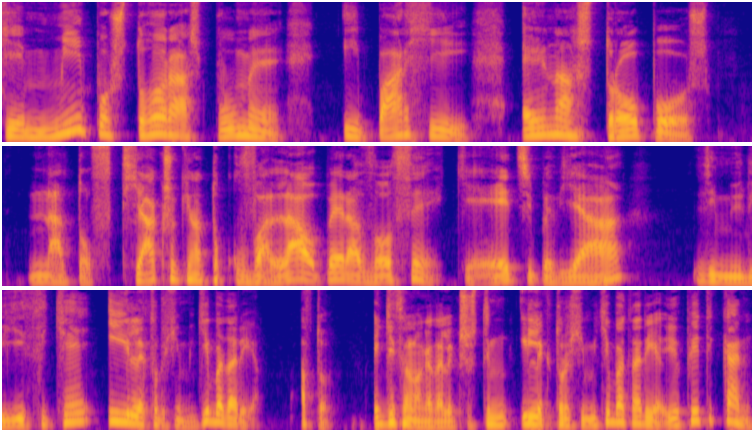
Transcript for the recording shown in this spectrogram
Και μήπως τώρα ας πούμε υπάρχει ένας τρόπος να το φτιάξω και να το κουβαλάω πέρα δόθε και έτσι παιδιά δημιουργήθηκε η ηλεκτροχημική μπαταρία. Αυτό. Εκεί θέλω να καταλήξω. Στην ηλεκτροχημική μπαταρία, η οποία τι κάνει;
